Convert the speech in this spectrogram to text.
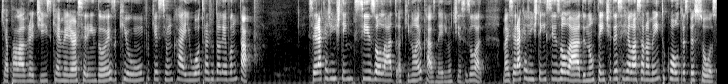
Que a palavra diz que é melhor serem dois do que um, porque se um cair, o outro ajuda a levantar. Será que a gente tem se isolado? Aqui não era o caso, né? Ele não tinha se isolado. Mas será que a gente tem se isolado e não tem tido esse relacionamento com outras pessoas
